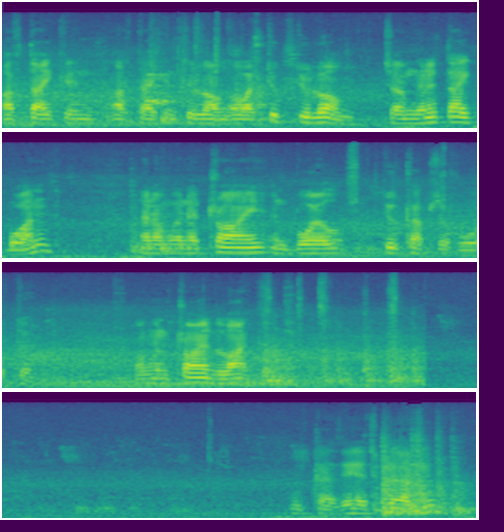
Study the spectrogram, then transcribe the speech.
I've taken I've taken too long or I took too long. So I'm gonna take one and I'm gonna try and boil two cups of water. I'm gonna try and light it. Okay there it's going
